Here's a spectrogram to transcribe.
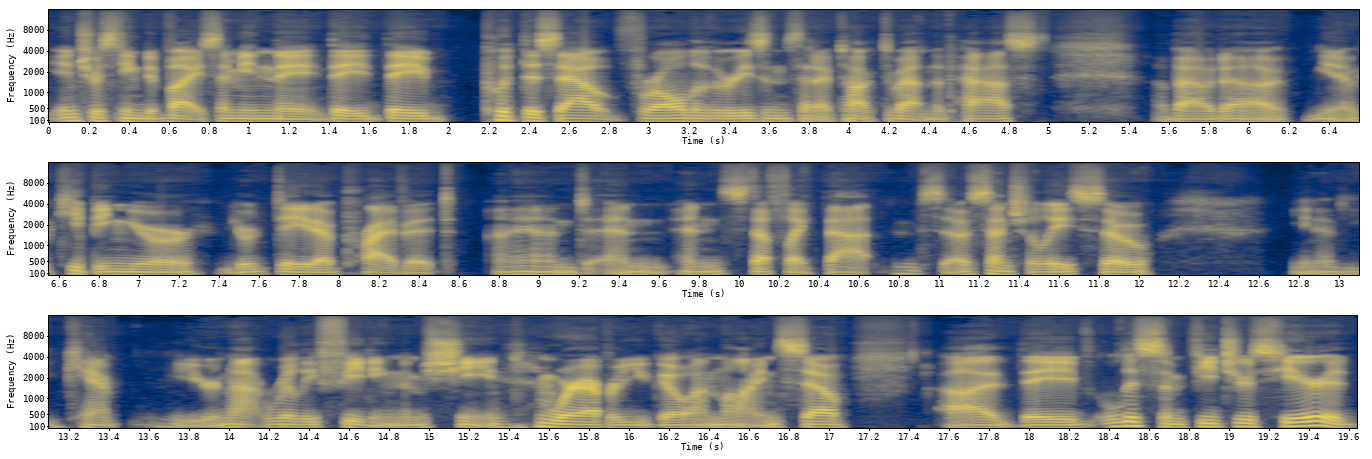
interesting device. I mean, they they they put this out for all of the reasons that I've talked about in the past about uh, you know keeping your your data private and and and stuff like that. So essentially, so you know you can't you're not really feeding the machine wherever you go online. So uh, they list some features here. It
